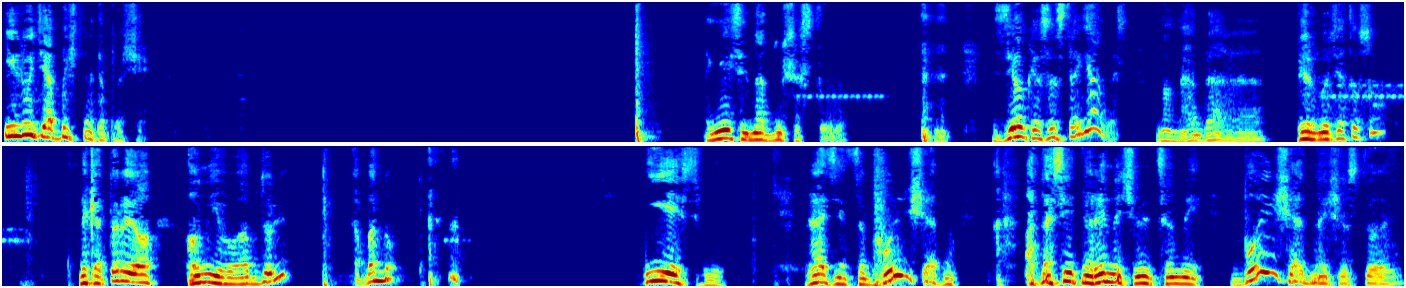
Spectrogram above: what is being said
И люди обычно это прощают. А если на одну шестую, сделка состоялась, но надо вернуть эту сумму на которую он его обдурил, обманул. Если разница больше относительно рыночной цены больше одной шестой,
